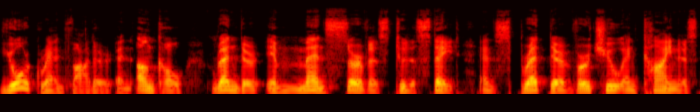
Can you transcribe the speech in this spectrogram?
Your grandfather and uncle rendered immense service to the state and spread their virtue and kindness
